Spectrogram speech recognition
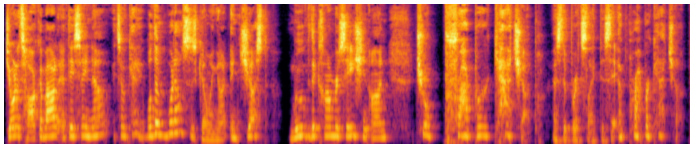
Do you want to talk about it? If they say no, it's okay. Well, then what else is going on? And just move the conversation on to a proper catch up, as the Brits like to say, a proper catch up.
